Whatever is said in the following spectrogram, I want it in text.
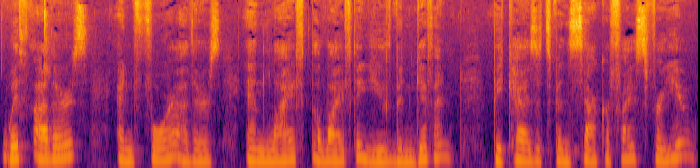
with others and for others in life, the life that you've been given because it's been sacrificed for you.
